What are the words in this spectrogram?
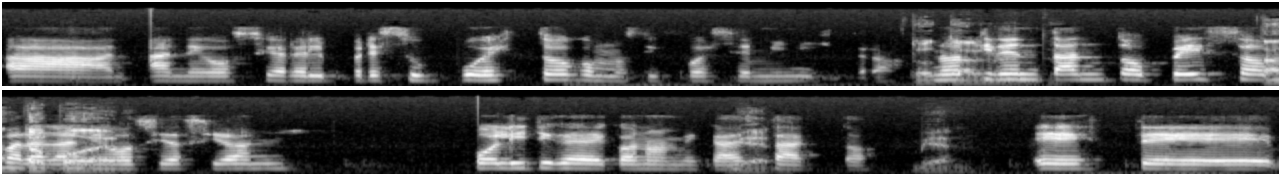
a, a negociar el presupuesto como si fuese ministro. Totalmente. No tienen tanto peso Tanto para la negociación política y económica, Bien. exacto. Bien. Este,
